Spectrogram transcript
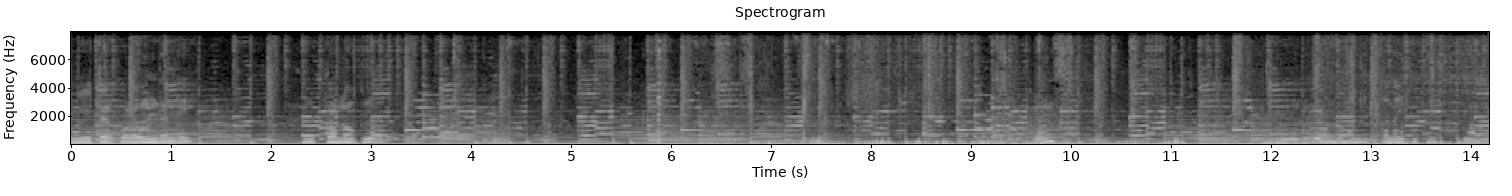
మీటర్ కూడా ఉందండి ఇంకా లోపల ಒಂದು ಹಣ್ಣು ಚೆನ್ನಾಗಿ ಸಿಗ್ತಾನೆ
